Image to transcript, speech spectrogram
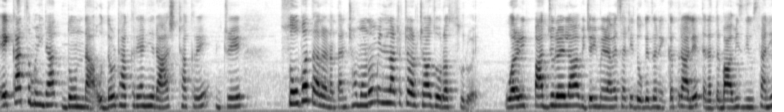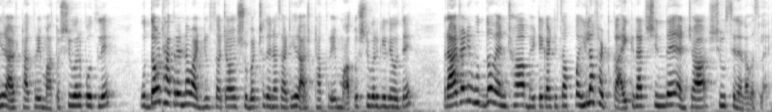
एकाच महिन्यात दोनदा उद्धव ठाकरे आणि राज ठाकरे यांचे सोबत आल्यानं त्यांच्या मनोमिलनाच्या चर्चा जोरात सुरू आहे. वरळीत पाच जुलैला विजयी मेळाव्यासाठी दोघेजण एकत्र आले. त्यानंतर बावीस दिवसांनी राज ठाकरे मातोश्रीवर पोहोचले. उद्धव ठाकरेंना वाढदिवसाच्या शुभेच्छा देण्यासाठी राज ठाकरे मातोश्रीवर गेले होते. राज आणि उद्धव यांच्या भेटेगाठीचा पहिला फटका एकनाथ शिंदे यांच्या शिवसेनेला बसलाय.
